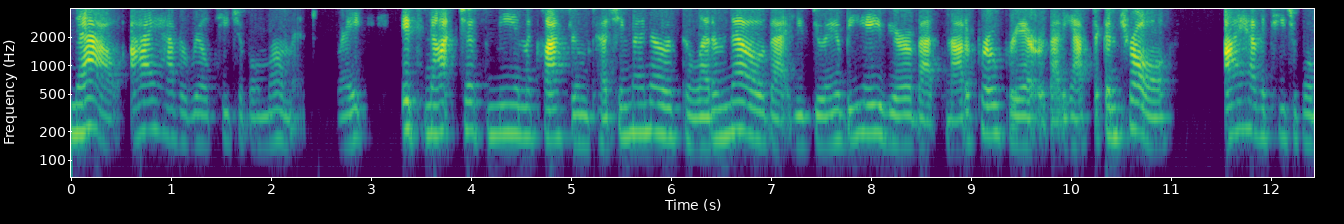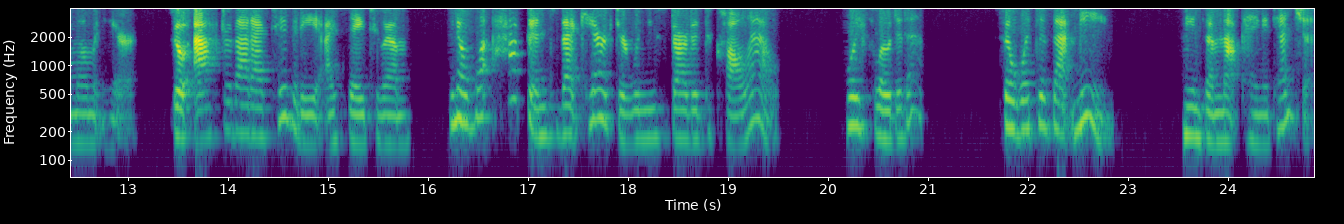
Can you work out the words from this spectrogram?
Now I have a real teachable moment, right? it's not just me in the classroom touching my nose to let him know that he's doing a behavior that's not appropriate or that he has to control. I have a teachable moment here. So after that activity, I say to him, you know, what happened to that character when you started to call out? Well, he floated up. So what does that mean? It means I'm not paying attention.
